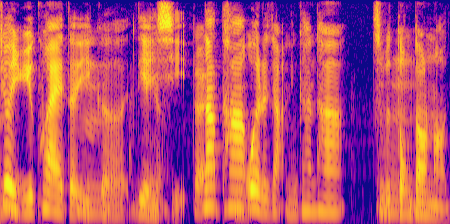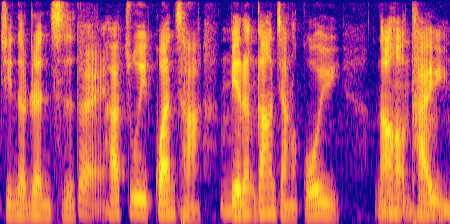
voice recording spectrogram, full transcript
就很愉快的一个练习。那他为了讲，你看他。是不是动到脑筋的认知？对，还要注意观察别人刚刚讲的国语，然后台语，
